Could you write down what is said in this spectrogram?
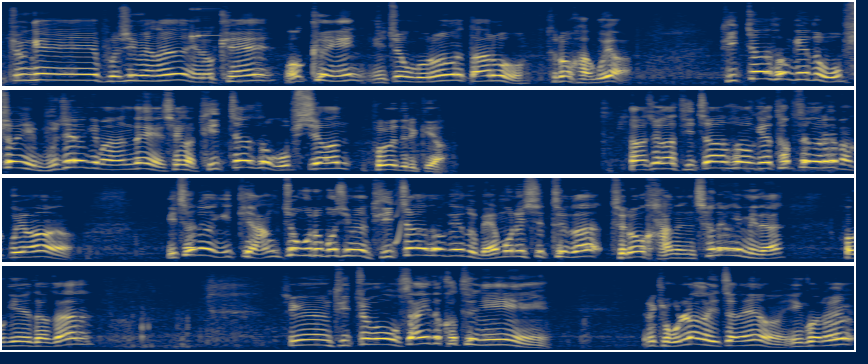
이쪽에 보시면은 이렇게 워크인 이쪽으로 따로 들어가고요. 뒷좌석에도 옵션이 무지하게 많은데 제가 뒷좌석 옵션 보여드릴게요. 자 제가 뒷좌석에 탑승을 해봤고요. 이 차량 이렇게 양쪽으로 보시면 뒷좌석에도 메모리 시트가 들어가는 차량입니다. 거기에다가 지금 뒤쪽 사이드 커튼이 이렇게 올라가 있잖아요. 이거를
